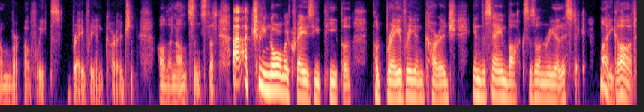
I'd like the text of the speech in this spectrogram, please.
number of weeks bravery and courage and all the nonsense that actually normal, crazy people put bravery and courage in the same box as unrealistic my God,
